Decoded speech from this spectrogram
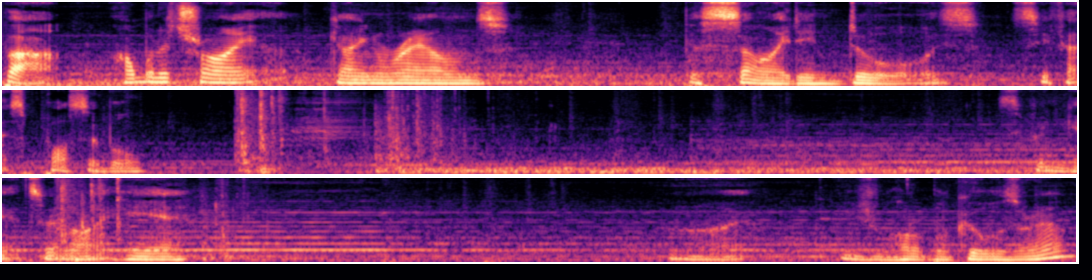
But I'm going to try going around the side indoors. See if that's possible. See if we can get to it like here. Alright, usual horrible ghouls around.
